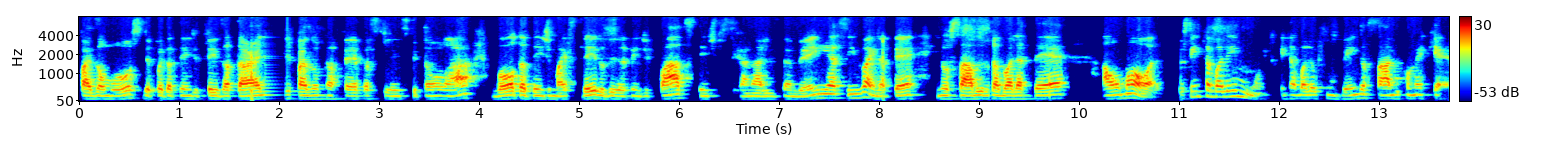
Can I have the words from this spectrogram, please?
faz almoço, depois atende três da tarde, faz um café para os clientes que estão lá, volta, atende mais três, às vezes atende quatro, atende psicanálise também, e assim vai indo. Até no sábado eu trabalho até a uma hora. Eu sempre trabalhei muito. Quem trabalhou com venda sabe como é que é.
